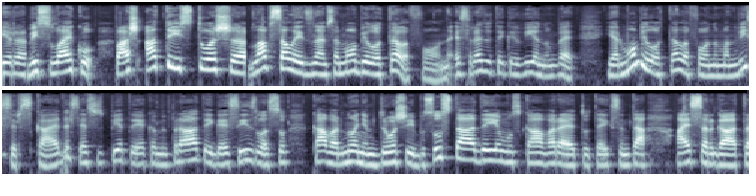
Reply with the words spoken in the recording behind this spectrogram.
ir visu laiku pašattīstošs. Labs salīdzinājums ar mobilo telefonu. Es redzu tikai vienu, bet, ja ar mobilo telefonu man viss ir skaidrs, ja es esmu pietiekami prātīgais, izlasu, kā var noņemt drošības uzstādījumus, kā varētu, teiksim, tā, aizsargāt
